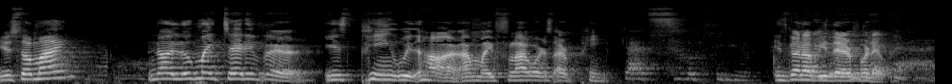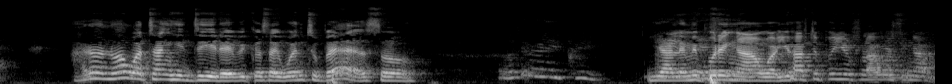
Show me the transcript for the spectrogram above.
you saw mine? No, look, my teddy bear is pink with heart, and my flowers are pink. That's so cute. It's gonna be there forever. I don't know what time he did it because I went to bed, so. Those are really pretty. Yeah, let me put in hour. You have to put your flowers in hour.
